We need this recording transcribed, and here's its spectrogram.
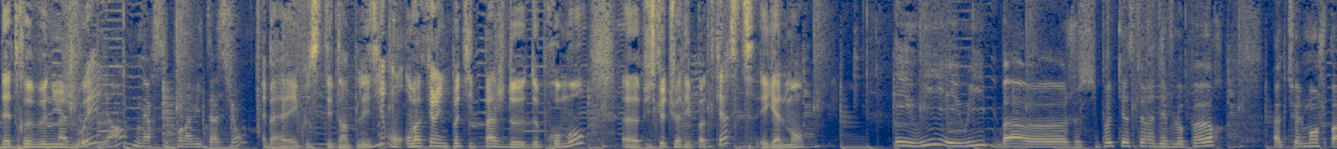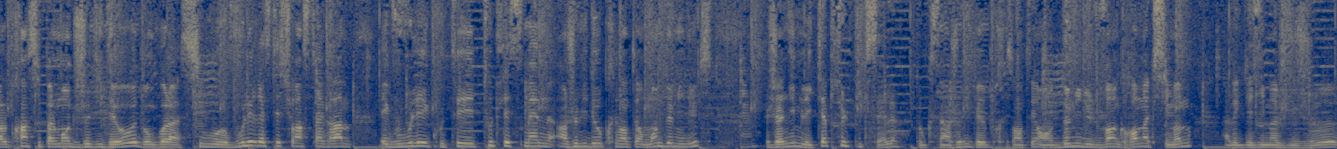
d'être venu Bah, jouer. rien. Merci pour l'invitation. Eh ben, écoute, c'était un plaisir. On, on va faire une petite page de, de promo, euh, puisque tu as des podcasts également. Et oui, et oui, bah, euh, je suis podcasteur et développeur. Actuellement, je parle principalement de jeux vidéo. Donc voilà, si vous voulez rester sur Instagram et que vous voulez écouter toutes les semaines un jeu vidéo présenté en moins de 2 minutes, j'anime les capsules pixels. Donc c'est un jeu vidéo présenté en 2 minutes 20 grand maximum avec des images du jeu.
